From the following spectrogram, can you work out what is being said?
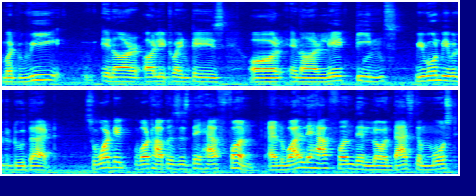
But we in our early 20s or in our late teens we won't be able to do that. So what it what happens is they have fun. And while they have fun they learn. That's the most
